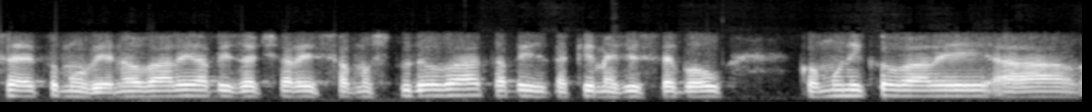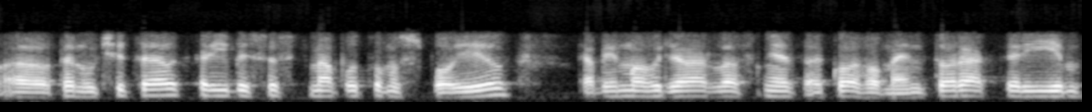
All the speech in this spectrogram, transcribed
se tomu věnovali, aby začali samostudovat, aby taky mezi sebou komunikovali a ten učitel, který by se s tím potom spojil, aby mohl dělat vlastně takového mentora, který jim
